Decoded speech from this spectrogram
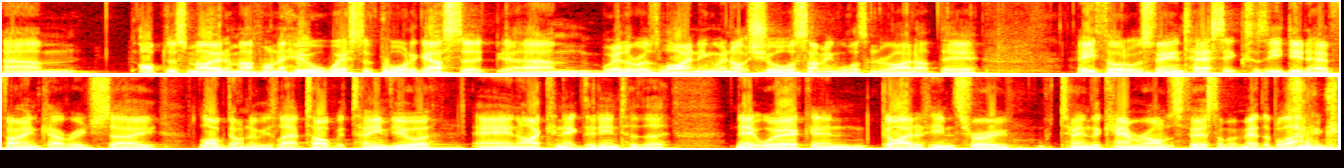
Um, Optus modem up on a hill west of Port Augusta. Um, whether it was lightning, we're not sure. Something wasn't right up there he thought it was fantastic because he did have phone coverage. So logged onto his laptop with TeamViewer, and I connected into the network and guided him through. Turned the camera on. It's the first time I met the bloke.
